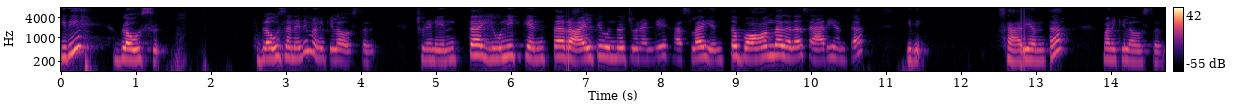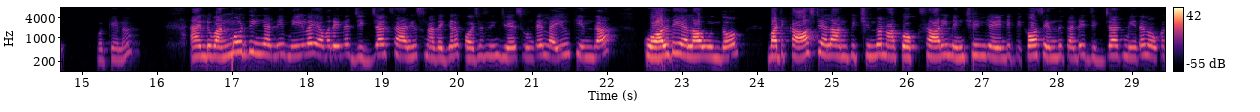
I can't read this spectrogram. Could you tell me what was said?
ఇది బ్లౌజ్. బ్లౌజ్ అనేది మనకి ఇలా వస్తుంది. చూడండి ఎంత యూనిక్ ఎంత రాయల్టీ ఉందో చూడండి. అసలు ఎంత బాగుందో కదా శారీ అంతా. ఇది శారీ అంతా మనకి ఇలా వస్తుంది. ఓకేనా అండ్ వన్ మోర్ థింగ్ అండి మీలో ఎవరైనా జిగ్జాగ్ శారీస్ నా దగ్గర పర్చేసింగ్ చేసి ఉంటే లైవ్ కింద క్వాలిటీ ఎలా ఉందో వాటి కాస్ట్ ఎలా అనిపించిందో నాకు ఒకసారి మెన్షన్ చేయండి. బికాస్ ఎందుకంటే జిగ్జాగ్ మీద నా ఒక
